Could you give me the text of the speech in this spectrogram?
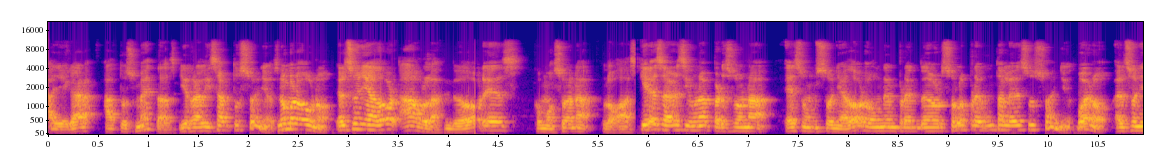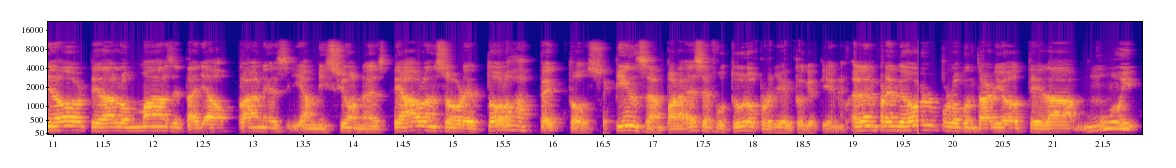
a llegar a tus metas y realizar tus sueños. Número uno, el soñador habla. Emprendedores como suena, lo hace. ¿Quieres saber si una persona es un soñador o un emprendedor? Solo pregúntale de sus sueños. Bueno, el soñador te da los más detallados planes y ambiciones. Te hablan sobre todos los aspectos que piensan para ese futuro proyecto que tiene. El emprendedor, por lo contrario, te da muy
